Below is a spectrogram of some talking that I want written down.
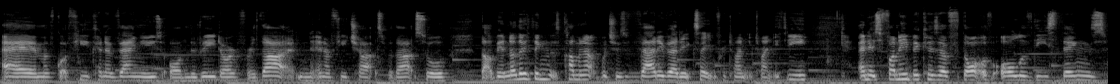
Um, I've got a few kind of venues on the radar for that and in a few chats for that. So that'll be another thing that's coming up, which is very, very exciting for 2023. And it's funny because I've thought of all of these things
